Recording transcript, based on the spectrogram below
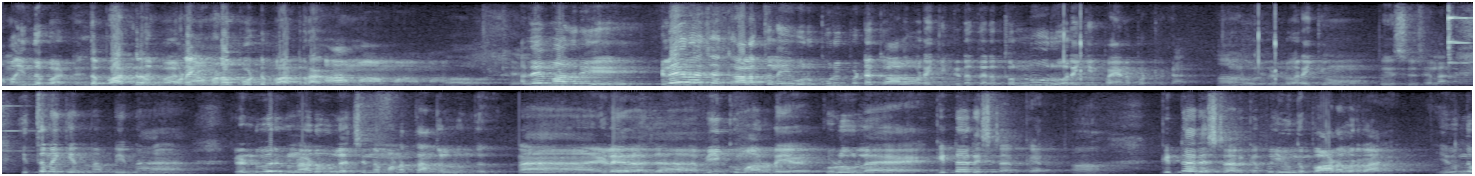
ஆமா இந்த பாட்டு. இந்த பாட்டை இந்த பாட்டு, பாட்டுறாங்க ஆமா ஆமா ஆமா. அதே மாதிரி இளையராஜா காலத்துலேயும் ஒரு குறிப்பிட்ட காலம் வரைக்கும் கிட்டத்தட்ட தொண்ணூறு வரைக்கும் பயணப்பட்டிருக்காங்க. தொண்ணூறுகள் வரைக்கும் பி சுசீலா இத்தனைக்கு என்ன அப்படின்னா ரெண்டு பேருக்கு நடுவில் சின்ன மனத்தாங்கல் வந்தது. நான் இளையராஜா வி குமாருடைய குழுவில் கிட்டாரிஸ்டாக இருக்கார். கிட்டாரிஸ்டாக இருக்கப்ப இவங்க பாட வர்றாங்க. இவங்க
